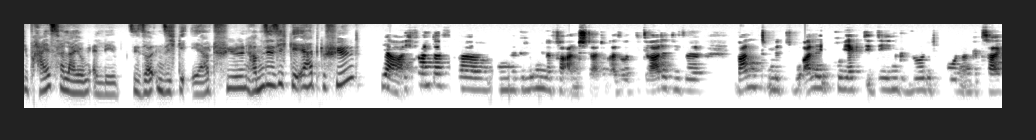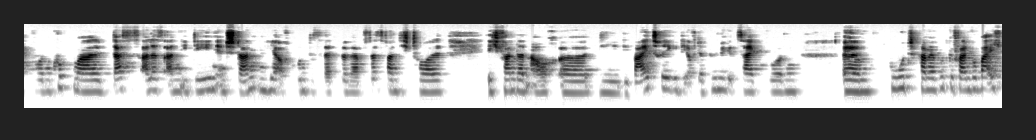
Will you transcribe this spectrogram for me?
die Preisverleihung erlebt? Sie sollten sich geehrt fühlen. Haben Sie sich geehrt gefühlt? Ja, ich fand das äh, eine gelungene Veranstaltung. Also die, gerade diese Wand mit, wo alle Projektideen gewürdigt wurden und gezeigt wurden, guck mal, das ist alles an Ideen entstanden hier aufgrund des Wettbewerbs. Das fand ich toll. Ich fand dann auch äh, die, die Beiträge, die auf der Bühne gezeigt wurden, ähm, gut, haben mir gut gefallen, wobei ich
